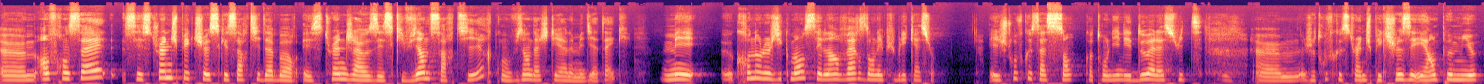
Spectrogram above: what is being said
Euh, en français, c'est Strange Pictures qui est sorti d'abord et Strange Houses qui vient de sortir, qu'on vient d'acheter à la médiathèque. Mais euh, chronologiquement, c'est l'inverse dans les publications. Et je trouve que ça se sent quand on lit les deux à la suite. Euh, je trouve que Strange Pictures est un peu mieux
